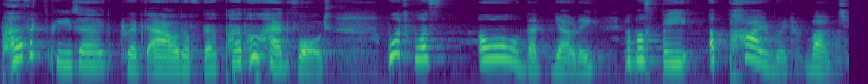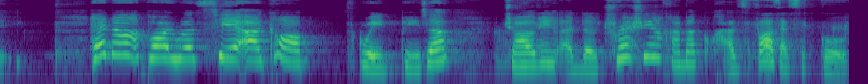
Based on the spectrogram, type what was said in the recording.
Perfect Peter crept out of the Purple Hand fort. What was all that yelling? It must be a pirate monkey. Hey now, pirates, here I come! screamed Peter, charging at the trashing hammock as fast as he could.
